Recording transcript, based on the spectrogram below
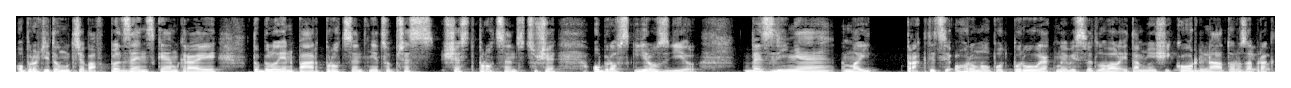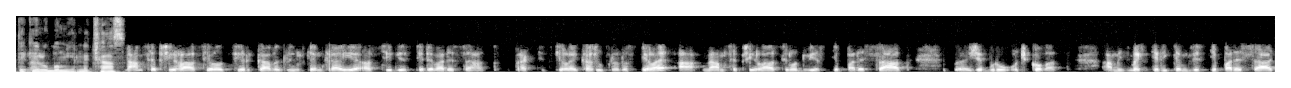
Oproti tomu třeba v Plzeňském kraji to bylo jen pár procent, něco přes 6 procent, což je obrovský rozdíl. Ve Zlíně mají praktici ohromnou podporu, jak mi vysvětloval i tamnější koordinátor za praktiky Lubomír Nečas. Nám se přihlásilo cirka ve Zlínském kraji asi 290 prakticky lékařů pro dospělé a nám se přihlásilo 250, že budou očkovat. A my jsme chtěli těm 250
